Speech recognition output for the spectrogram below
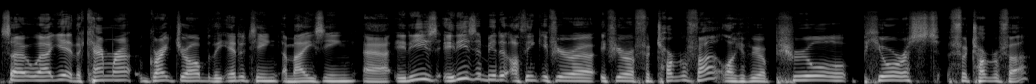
So uh, yeah, the camera, great job. The editing, amazing. Uh, it is. It is a bit. I think if you're a if you're a photographer, like if you're a pure purist photographer,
